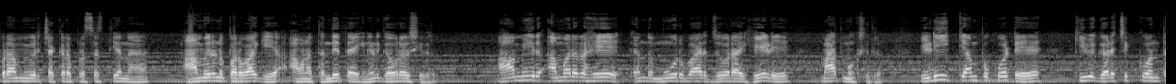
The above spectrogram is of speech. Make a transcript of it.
ಪರಮವೀರ್ ಚಕ್ರ ಪ್ರಶಸ್ತಿಯನ್ನ ಆಮೀರನ ಪರವಾಗಿ ಅವನ ತಂದೆ ತಾಯಿಗೆ ನೀಡಿ ಗೌರವಿಸಿದರು. ಆಮೀರ್ ಅಮರ ರಹೇ ಎಂದು ಮೂರು ಬಾರಿ ಜೋರಾಗಿ ಹೇಳಿ ಮಾತು ಮುಗಿಸಿದರು. ಇಡೀ ಕೆಂಪು ಕೋಟೆ ಕಿವಿ ಗಡಚಿಕ್ಕುವಂಥ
